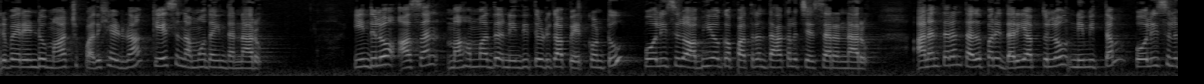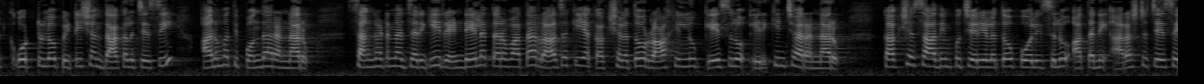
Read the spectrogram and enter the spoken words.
ఇరవై రెండు మార్చి పదిహేడున కేసు నమోదైందన్నారు. ఇందులో అసన్ మహమ్మద్ నిందితుడిగా పేర్కొంటూ పోలీసులు అభియోగ పత్రం దాఖలు చేశారన్నారు. అనంతరం తదుపరి దర్యాప్తులో నిమిత్తం పోలీసులు కోర్టులో పిటిషన్ దాఖలు చేసి అనుమతి పొందారన్నారు. సంఘటన జరిగి రెండేళ్ళ తర్వాత రాజకీయ కక్షలతో రాహిల్ను కేసులో ఇరికించారన్నారు. కక్ష సాధింపు చర్యలతో పోలీసులు అతన్ని అరెస్టు చేసే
